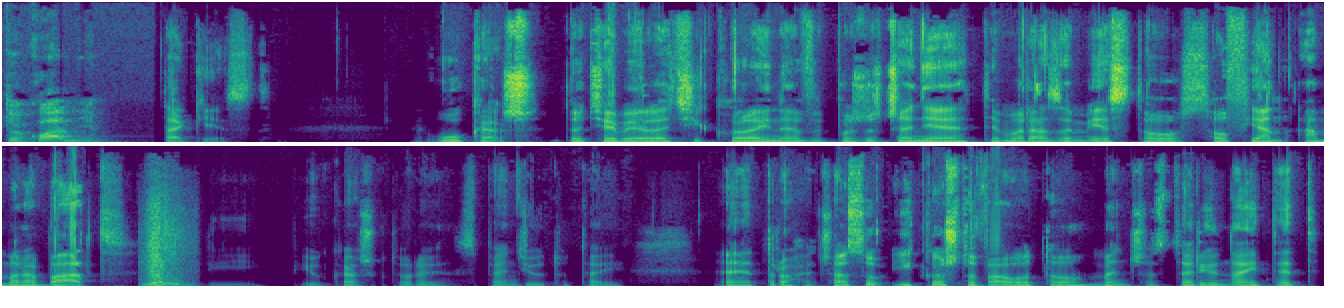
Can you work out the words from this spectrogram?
Dokładnie. Tak jest. Łukasz, do ciebie leci kolejne wypożyczenie. Tym razem jest to Sofian Amrabat, czyli piłkarz, który spędził tutaj e, trochę czasu i kosztowało to Manchester United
